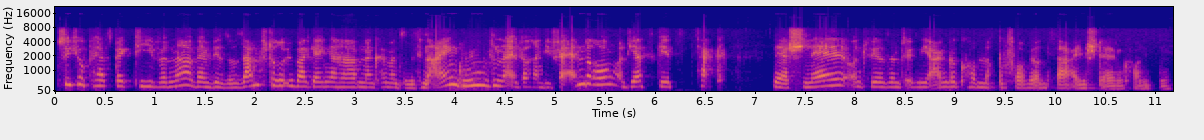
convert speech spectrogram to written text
Psychoperspektive. Ne? Wenn wir so sanftere Übergänge haben, dann können wir uns ein bisschen eingrooven, einfach in die Veränderung. Und jetzt geht's zack sehr schnell und wir sind irgendwie angekommen, noch bevor wir uns da einstellen konnten.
